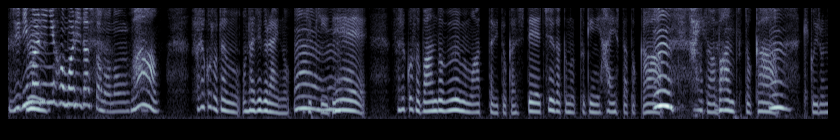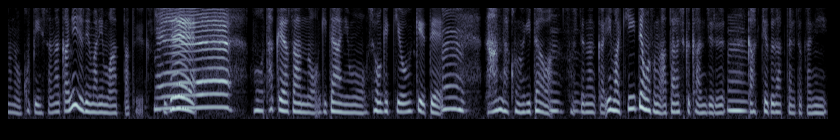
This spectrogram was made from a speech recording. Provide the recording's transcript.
ジュディマリにハマりだしたの？は何歳はそれこそ多分同じぐらいの時期で、それこそバンドブームもあったりとかして中学の時にハイスタとか、うん。あとはバンプとか、うん。結構いろんなのをコピーした中にジュディマリもあったという感じで、へもう拓哉さんのギターにも衝撃を受けて、ーうん。なんだこのギターは、うんそしてなんか今聴いてもその新しく感じるうん。楽曲だったりとかに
